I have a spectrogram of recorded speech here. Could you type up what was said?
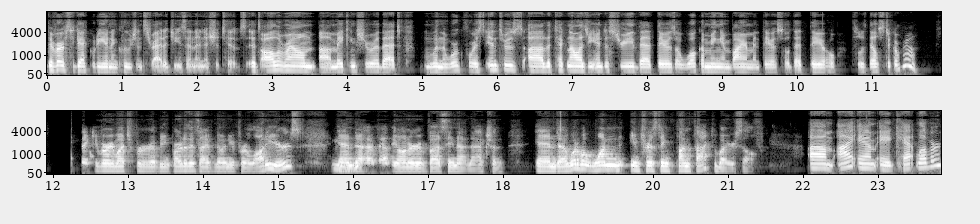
diversity equity and inclusion strategies and initiatives. It's all around uh, making sure that when the workforce enters uh, the technology industry that there's a welcoming environment there so that they'll so they'll stick around. Thank you very much for uh, being part of this. I've known you for a lot of years mm-hmm. and uh, have had the honor of uh, seeing that in action and uh, what about one interesting fun fact about yourself um, I am a cat lover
